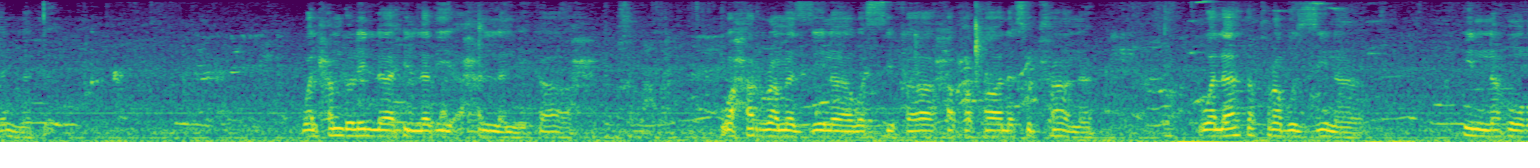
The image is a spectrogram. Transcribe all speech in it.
جنته. والحمد لله الذي أحل النكاح وحرم الزنا والسفاح فقال سبحانه ولا تقربوا الزنا إنه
